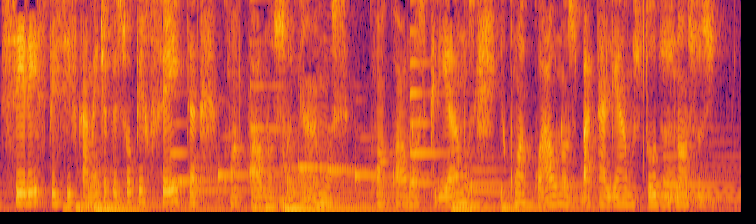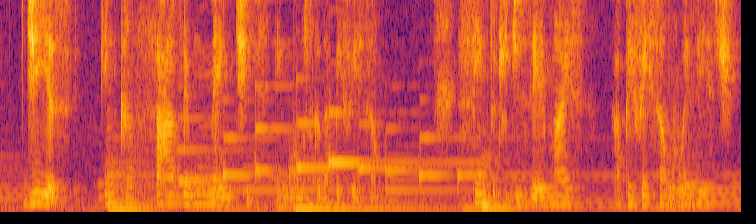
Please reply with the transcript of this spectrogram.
ser especificamente a pessoa perfeita com a qual nós sonhamos, com a qual nós criamos e com a qual nós batalhamos todos os nossos dias incansavelmente em busca da perfeição. Sinto te dizer, mas a perfeição não existe.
